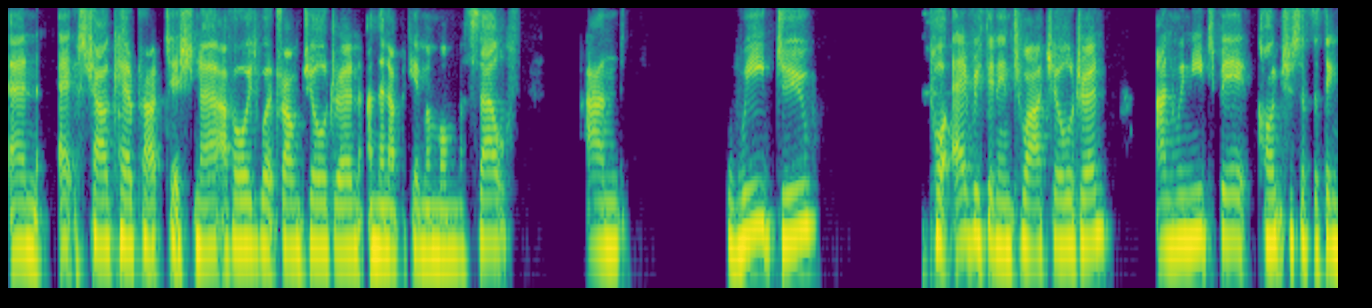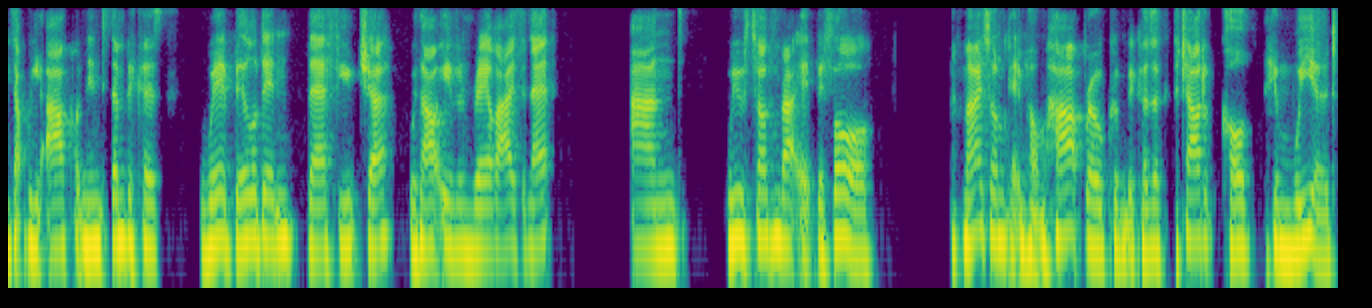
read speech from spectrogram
an ex childcare practitioner. I've always worked around children and then I became a mum myself. And we do put everything into our children and we need to be conscious of the things that we are putting into them because we're building their future without even realizing it. And we was talking about it before. My son came home heartbroken because a, a child called him weird.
